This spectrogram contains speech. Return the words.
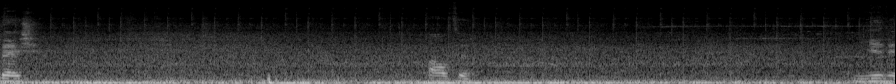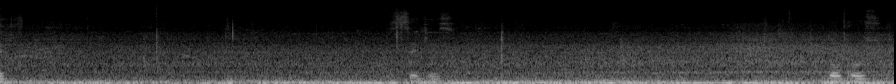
5 6 7 8 9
